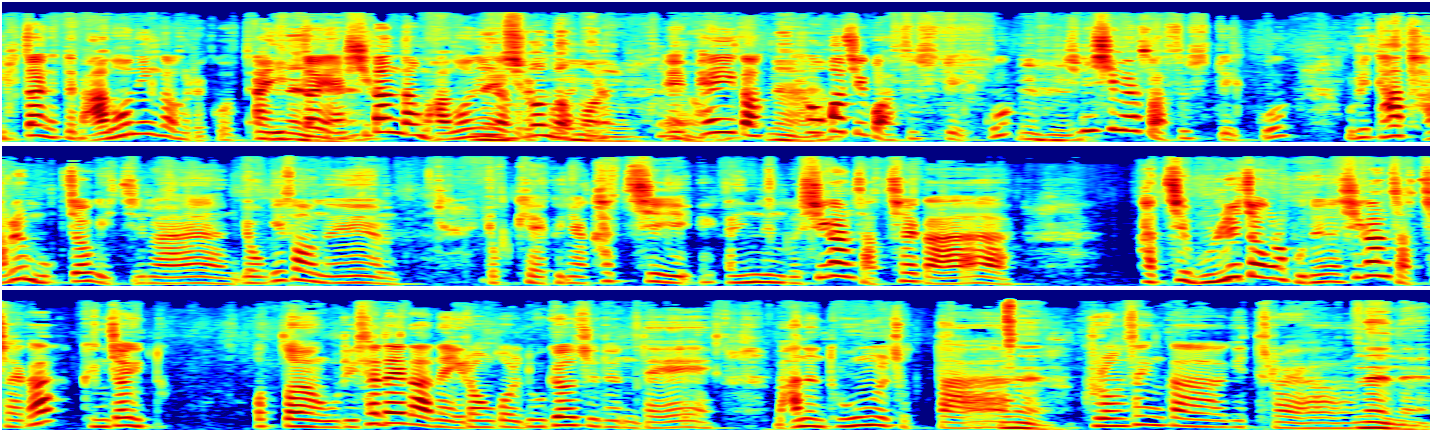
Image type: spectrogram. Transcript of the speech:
일당 그때 만 원인가 그랬거든. 아 일당이 네. 시간당 만 원인가 네, 그랬거든요. 네, 페이가 네. 커가지고 왔을 수도 있고 음흠. 심심해서 왔을 수도 있고 우리 다 다른 목적이 있지만 여기서는 이렇게 그냥 같이 있는 그 시간 자체가 같이 물리적으로 보내는 시간 자체가 굉장히 어떤 우리 세대 간의 이런 걸 녹여주는데 많은 도움을 줬다 네. 그런 생각이 들어요. 네네.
